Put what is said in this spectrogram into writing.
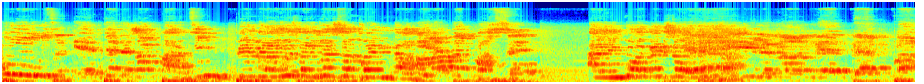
était déjà. Il il était.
